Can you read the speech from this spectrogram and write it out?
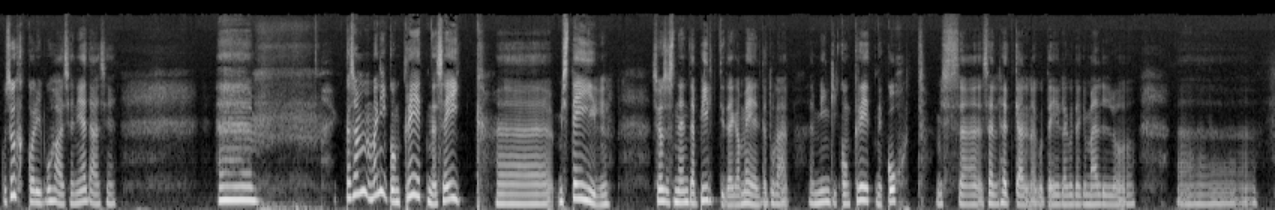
kus õhk oli puhas ja nii edasi. kas on mõni konkreetne seik, mis teil seoses nende piltidega meelde tuleb? mingi konkreetne koht, mis sel hetkel nagu teile kuidagi mällu äh,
